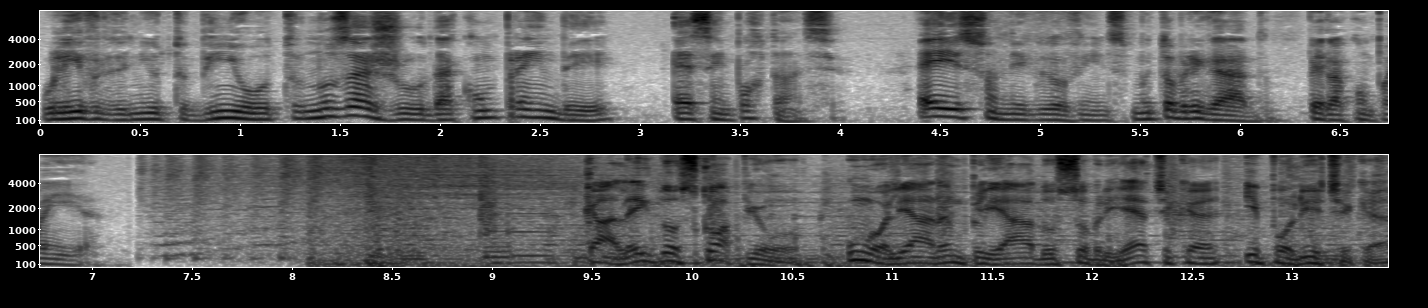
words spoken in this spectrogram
O livro de Newton Binhoto nos ajuda a compreender essa importância. É isso, amigos ouvintes. Muito obrigado pela companhia. Caleidoscópio um olhar ampliado sobre ética e política.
